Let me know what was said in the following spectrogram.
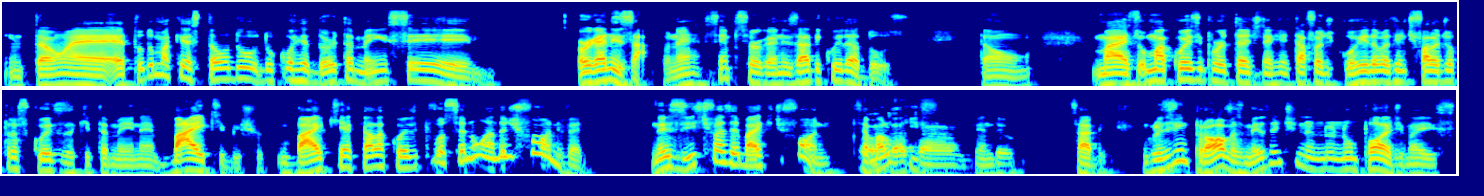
Então, é, é tudo uma questão do, do corredor também ser organizado, né? Sempre ser organizado e cuidadoso. Então, mas uma coisa importante, né? A gente tá falando de corrida, mas a gente fala de outras coisas aqui também, né? Bike, bicho. Bike é aquela coisa que você não anda de fone, velho. Não existe fazer bike de fone. Isso é maluquice, entendeu? sabe? Inclusive em provas mesmo a gente não, não pode, mas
